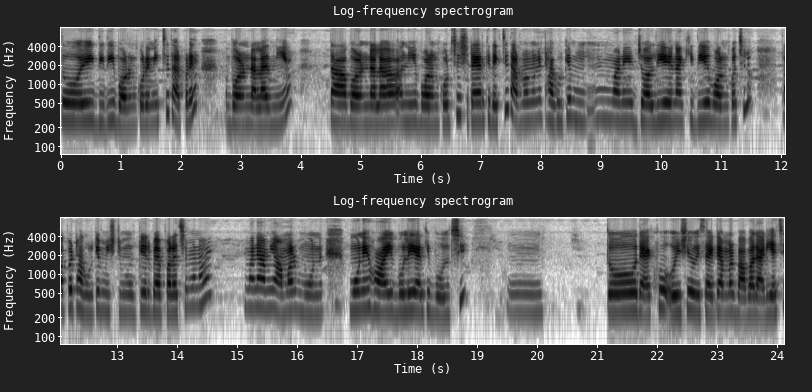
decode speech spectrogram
তো এই দিদি বরণ করে নিচ্ছে, তারপরে বরণ ডালা নিয়ে তা বরণ ডালা নিয়ে বরণ করছে, সেটাই আর কি দেখছি। তারপর মানে ঠাকুরকে মানে জল দিয়ে না কি দিয়ে বরণ করছিল। তারপর ঠাকুরকে মিষ্টি মুখের ব্যাপার আছে মনে হয়। মানে আমি আমার মনে মনে হয় বলেই আর কি বলছি। তো দেখো, ওই সে ওই সাইডে আমার বাবা দাঁড়িয়ে আছে,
